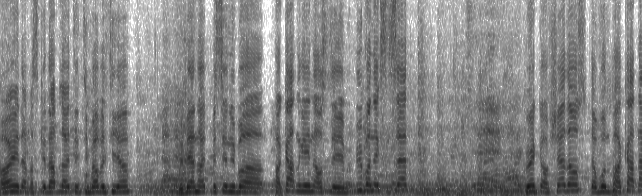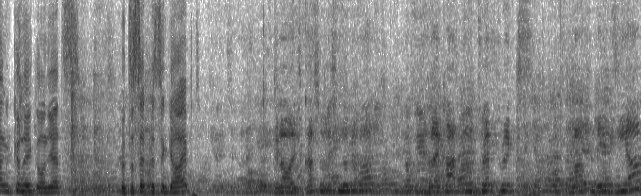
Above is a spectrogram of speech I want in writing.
Heute, was geht ab, Leute? Team Bubble hier. Wir werden heute ein bisschen über ein paar Karten reden aus dem übernächsten Set. Break of Shadows. Da wurden ein paar Karten angekündigt und jetzt wird das Set ein bisschen gehypt. Genau, jetzt kannst ein bisschen darüber. Drei Karten, Trap Tricks, Rafflesia,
